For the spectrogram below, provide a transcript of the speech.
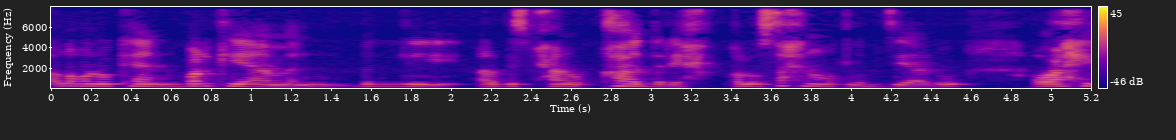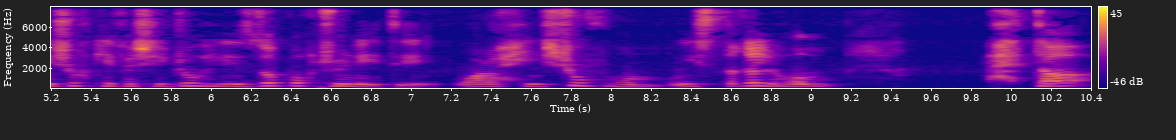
الله لو كان برك يامن باللي ربي سبحانه قادر يحقق له صح المطلب ديالو وراح يشوف كيفاش يجوه les opportunités وراح يشوفهم ويستغلهم حتى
